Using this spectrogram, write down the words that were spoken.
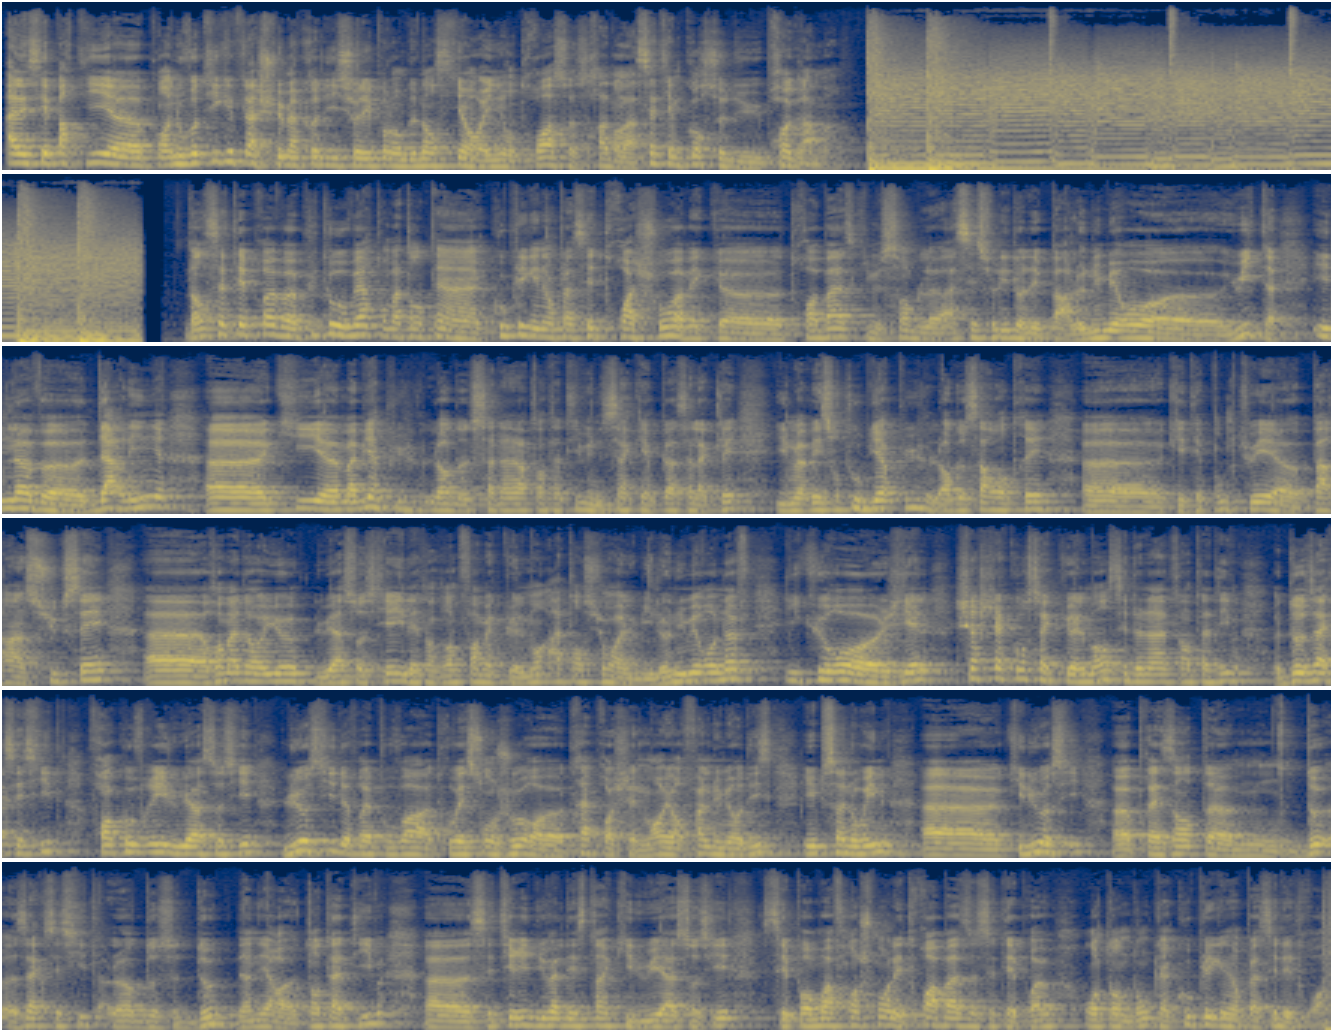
Allez, c'est parti euh, pour un nouveau ticket flash ce mercredi sur l'hippodrome de Nancy en réunion 3. Ce sera dans la septième course du programme. Dans cette épreuve plutôt ouverte, on va tenter un couplet gagnant placé de 3 chevaux avec euh, trois bases qui me semblent assez solides au départ. Le numéro 8, euh, In Love euh, Darling, qui m'a bien plu lors de sa dernière tentative, une cinquième place à la clé. Il m'avait surtout bien plu lors de sa rentrée qui était ponctuée par un succès. Romain Dorieux lui associé, il est en grande forme actuellement, attention à lui. Le numéro 9, Ikuro Giel, cherche la course actuellement, c'est de la tentative, deux accessites. Franck Ouvry lui associé, lui aussi devrait pouvoir trouver son jour très prochainement enfin le numéro 10, Ibson Win, euh, qui lui aussi euh, présente euh, deux accessites lors de ces deux dernières tentatives. c'est Thierry Duval d'Estaing qui lui est associé. C'est pour moi franchement les trois bases de cette épreuve. On tente donc un couplet gagnant placé des trois.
